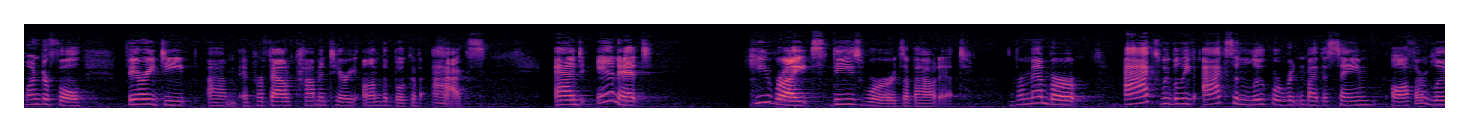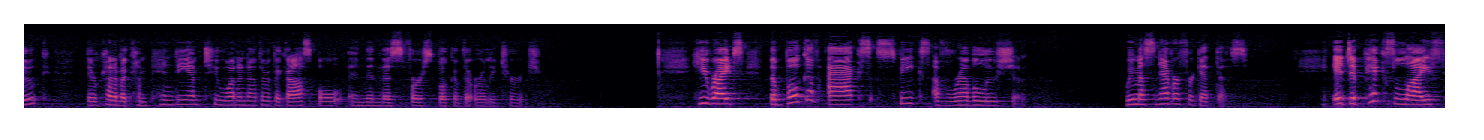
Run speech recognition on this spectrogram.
wonderful, very deep, um, and profound commentary on the book of Acts. And in it, he writes these words about it. Remember, Acts, we believe Acts and Luke were written by the same author, Luke. They're kind of a compendium to one another, the gospel, and then this first book of the early church. He writes, The book of Acts speaks of revolution. We must never forget this. It depicts life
